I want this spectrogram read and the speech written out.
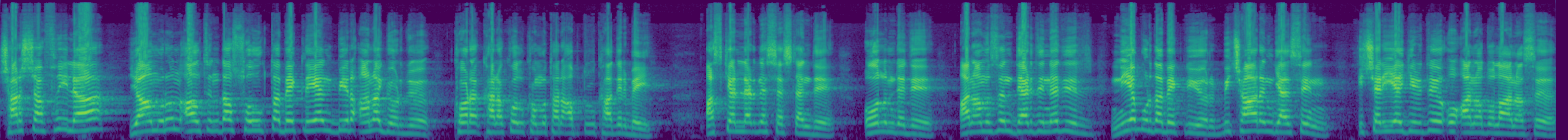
çarşafıyla yağmurun altında soğukta bekleyen bir ana gördü. Karakol komutanı Abdülkadir Bey. Askerlerine seslendi. Oğlum dedi, anamızın derdi nedir? Niye burada bekliyor? Bir çağırın gelsin. İçeriye girdi o Anadolu anası.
